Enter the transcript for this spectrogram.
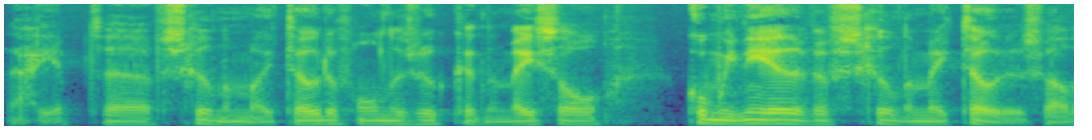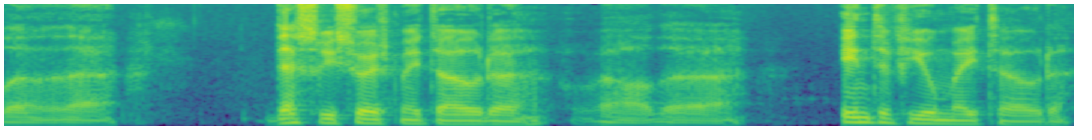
Nou, je hebt uh, verschillende methoden voor onderzoek en meestal combineerden we verschillende methodes. We hadden een uh, desk research methode, we hadden interview methode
